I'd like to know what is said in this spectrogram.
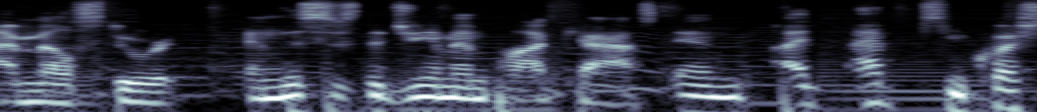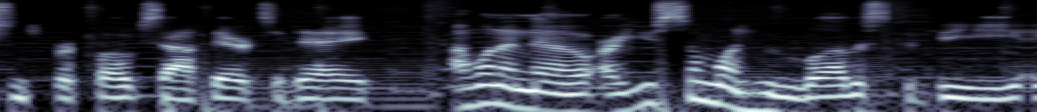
I'm Mel Stewart, and this is the GMN podcast. And I, I have some questions for folks out there today. I want to know are you someone who loves to be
